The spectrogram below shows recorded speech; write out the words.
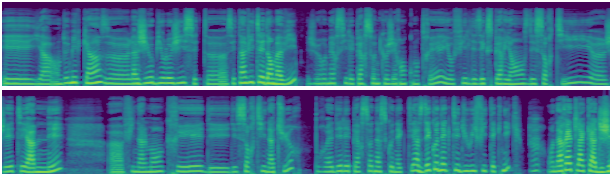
Et il y a en 2015, euh, la géobiologie s'est euh, s'est invitée dans ma vie. Je remercie les personnes que j'ai rencontrées et au fil des expériences, des sorties, j'ai été amenée à finalement créer des, des sorties nature pour aider les personnes à se connecter, à se déconnecter du Wi-Fi technique. On arrête la 4G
